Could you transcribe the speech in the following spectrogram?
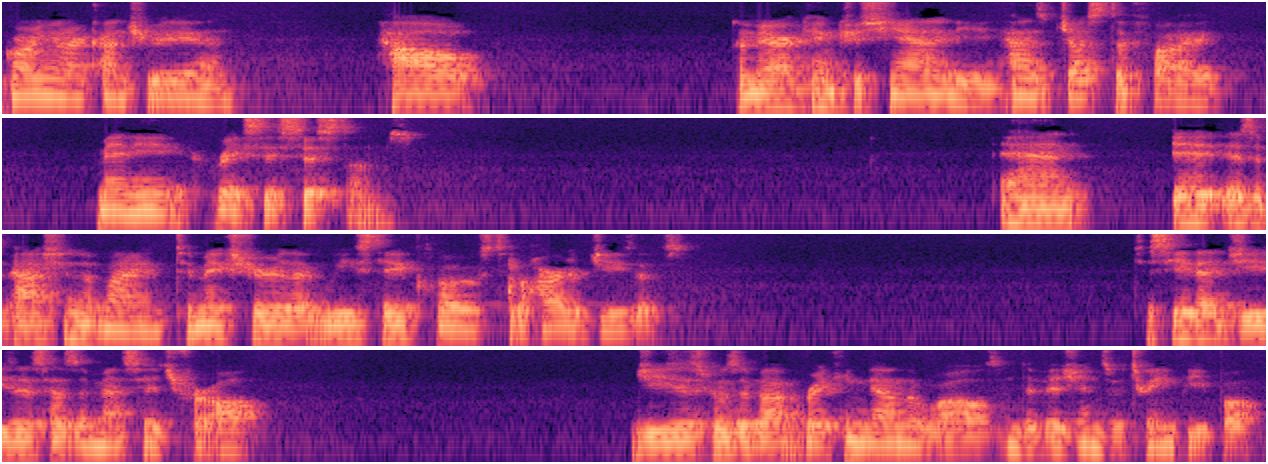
growing in our country and how American Christianity has justified many racist systems. And it is a passion of mine to make sure that we stay close to the heart of Jesus, to see that Jesus has a message for all. Jesus was about breaking down the walls and divisions between people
